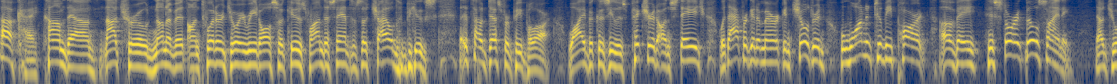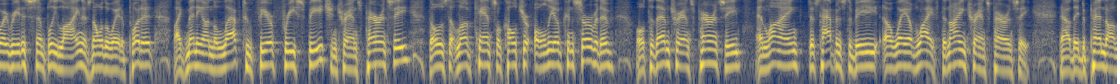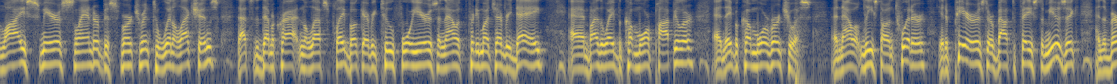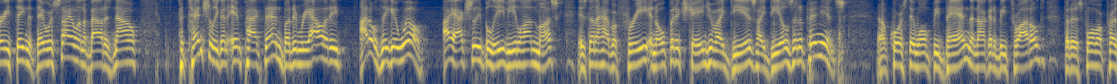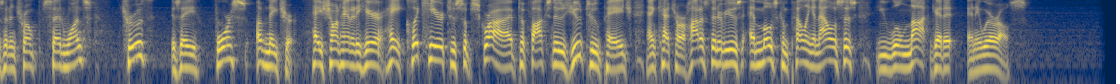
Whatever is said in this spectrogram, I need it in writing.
Okay, calm down. Not true. None of it. On Twitter, Joy Reid also accused Ron DeSantis of child abuse. That's how desperate people are. Why? Because he was pictured on stage with African American children who wanted to be part of a historic bill signing. Now, Joy Reid is simply lying. There's no other way to put it. Like many on the left who fear free speech and transparency, those that love cancel culture only of conservative, well, to them, transparency and lying just happens to be a way of life, denying transparency. Now, they depend on lies, smears, slander, besmirchment to win elections. That's the Democrat and the left's playbook every two, four years, and now it's pretty much every day. And by the way, become more popular and they become more virtuous. And now, at least on Twitter, it appears they're about to face the music, and the very thing that they were silent about is now potentially going to impact them. But in reality, I don't think it will. I actually believe Elon Musk is going to have a free and open exchange of ideas, ideals, and opinions. Now, of course, they won't be banned. They're not going to be throttled. But as former President Trump said once, truth is a force of nature. Hey, Sean Hannity here. Hey, click here to subscribe to Fox News YouTube page and catch our hottest interviews and most compelling analysis. You will not get it anywhere else.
